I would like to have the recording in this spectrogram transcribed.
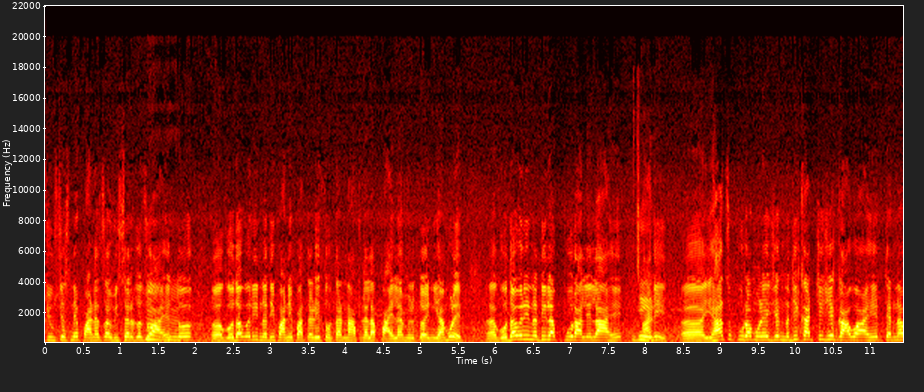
क्युसेसने पाण्याचा विसर्ग जो आहे तो गोदावरी नदी पाणी पातळीत होताना आपल्याला पाहायला मिळतोय. यामुळे गोदावरी नदीला पूर आलेला आहे. आणि ह्याच पुरामुळे जे नदीकाठचे जे गावं आहेत त्यांना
